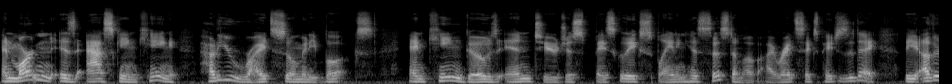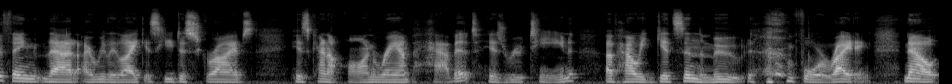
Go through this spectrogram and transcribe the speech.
And Martin is asking King, "How do you write so many books?" And King goes into just basically explaining his system of I write six pages a day. The other thing that I really like is he describes his kind of on ramp habit, his routine of how he gets in the mood for writing. Now,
